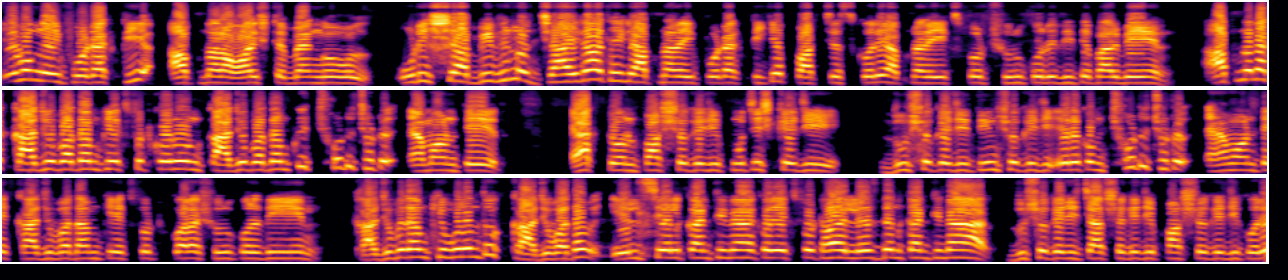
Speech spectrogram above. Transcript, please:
এবং এই প্রোডাক্টটি আপনারা ওয়েস্ট বেঙ্গল উড়িষ্যা, বিভিন্ন জায়গা থেকে আপনারা এই প্রোডাক্টটিকে পারচেস করে আপনারা এক্সপোর্ট শুরু করে দিতে পারবেন। আপনারা কাজু বাদামকে এক্সপোর্ট করুন, কাজু বাদামকে ছোট ছোট অ্যামাউন্টের এক টন পাঁচশো কেজি, পঁচিশ কেজি, দুশো কেজি, তিনশো কেজি, এরকম ছোট ছোট অ্যামাউন্টে কাজু বাদামকে এক্সপোর্ট করা শুরু করে দিন। কাজু বাদাম কি বলুন তো? কাজু বাদাম এলসিএল কন্টেনার করে এক্সপোর্ট হয় লেস দেন কন্টেনার দুশো কেজি, চারশো কেজি, পাঁচশো কেজি করে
